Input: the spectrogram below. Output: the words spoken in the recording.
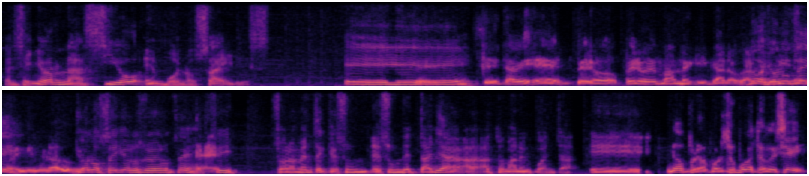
El señor nació en Buenos Aires. Eh, sí, está bien, pero, pero es más mexicano que No, yo lo sé. No hay ninguna duda. Yo lo sé, yo lo sé, yo lo sé. Sí. Solamente que es un, es un detalle a, tomar en cuenta. Eh, no, pero por supuesto que sí,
